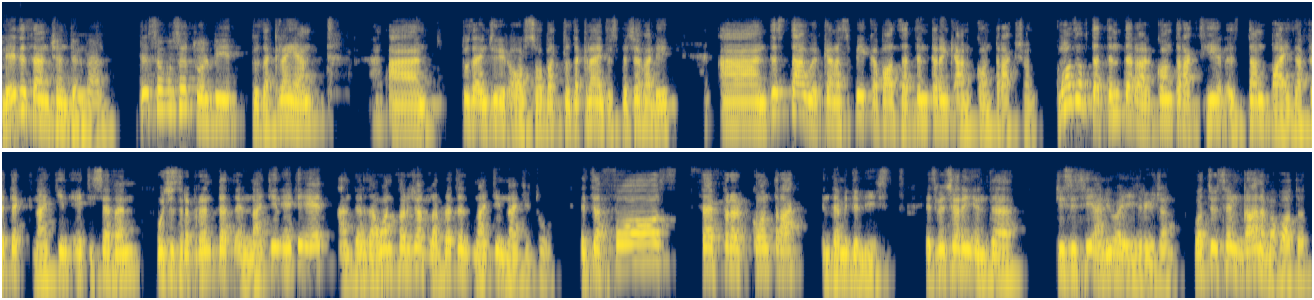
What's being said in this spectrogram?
Ladies and gentlemen, this episode will be to the client and to the engineer also, but to the client specifically. And this time we're going to speak about the tendering and contraction. Most of the tender and contract here is done by the FIDIC 1987, which is reprinted in 1988, and there's a one version reprinted in 1992. It's a fourth federal contract in the Middle East, especially in the GCC and UAE region. What do you think, Ghanem, about it?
